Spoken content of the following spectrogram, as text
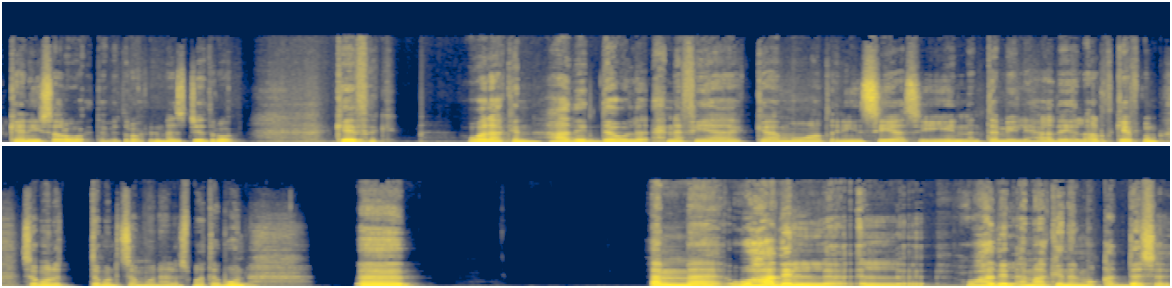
الكنيسة روح. تبي تروح المسجد روح. كيفك؟ ولكن هذه الدولة إحنا فيها كمواطنين سياسيين ننتمي لهذه الأرض. كيفكم؟ تسمون تبون تسمونها نفس ما تبون. أه، أما وهذه ال ال وهذه الأماكن المقدسة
